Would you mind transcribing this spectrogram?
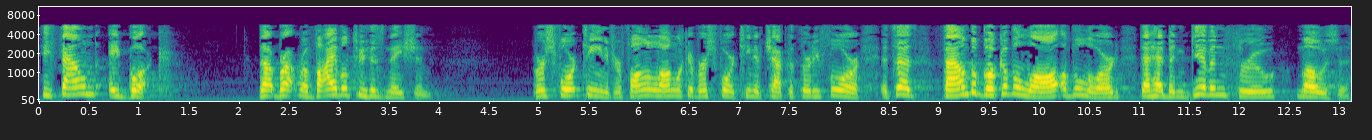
he found a book that brought revival to his nation. Verse 14, if you're following along, look at verse 14 of chapter 34. It says, Found the book of the law of the Lord that had been given through Moses.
